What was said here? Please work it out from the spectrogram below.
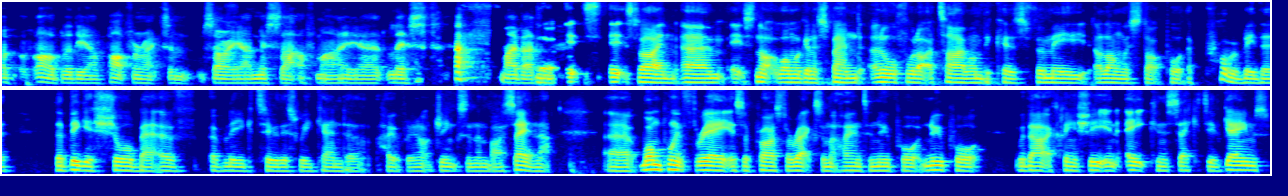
Oh, bloody hell! Apart from Wrexham, sorry, I missed that off my uh, list. my bad. It's it's fine. Um, it's not one we're going to spend an awful lot of time on because for me, along with Stockport, they're probably the the biggest sure bet of of League Two this weekend. Uh, hopefully, not jinxing them by saying that. Uh, 1.38 is the price for Wrexham at home to Newport. Newport without a clean sheet in eight consecutive games.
